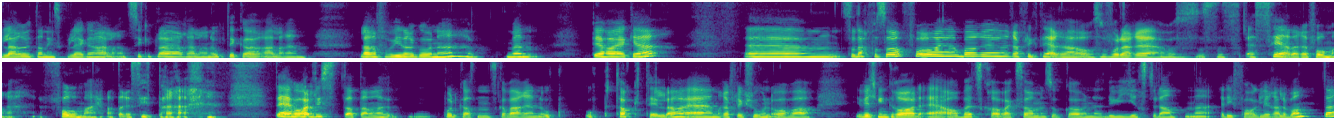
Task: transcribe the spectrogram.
lærerutdanningskollega eller en sykepleier eller en optiker eller en lærer for videregående, men det har jeg ikke. Ehm, Så derfor så får jeg bare reflektere, og så får dere Jeg ser dere for meg, for meg at dere sitter her. Det jeg har lyst til at denne podkasten skal være en opp, opptakt til, da, er en refleksjon over i hvilken grad er arbeidskrav og eksamensoppgavene du gir studentene, er de faglig relevante?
